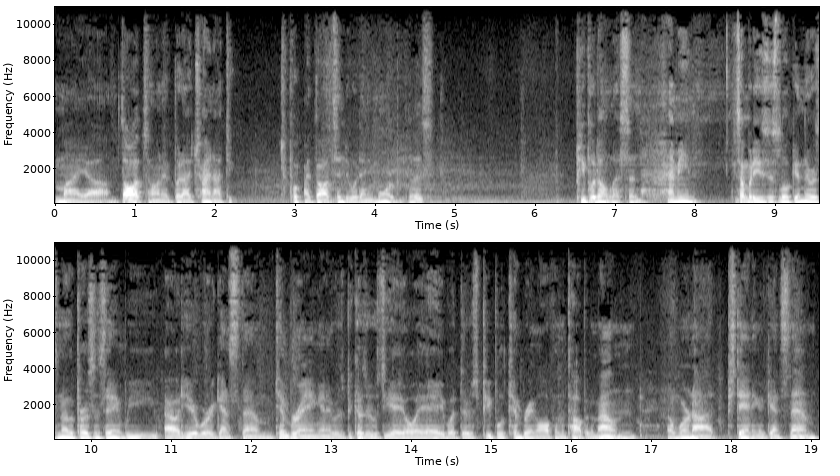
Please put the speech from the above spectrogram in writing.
my um, thoughts on it, but I try not to to put my thoughts into it anymore because people don't listen. I mean, somebody's just looking. There was another person saying we out here were against them timbering, and it was because it was the AOAA. But there's people timbering off on the top of the mountain, and we're not standing against them.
